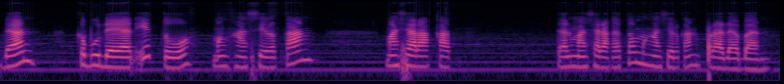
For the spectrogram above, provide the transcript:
Dan kebudayaan itu menghasilkan masyarakat. Dan masyarakat itu menghasilkan peradaban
